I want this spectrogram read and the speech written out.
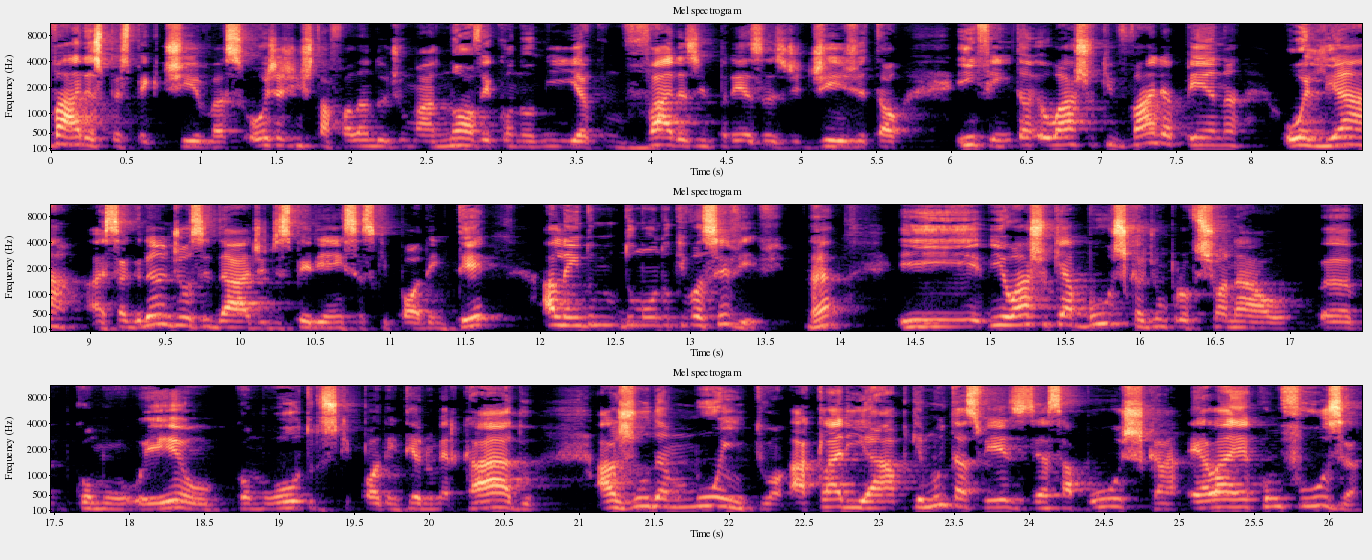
várias perspectivas. Hoje a gente está falando de uma nova economia com várias empresas de digital, enfim. Então eu acho que vale a pena olhar essa grandiosidade de experiências que podem ter, além do, do mundo que você vive, né? E, e, eu acho que a busca de um profissional uh, como eu, como outros que podem ter no mercado, ajuda muito a clarear, porque muitas vezes essa busca ela é confusa.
